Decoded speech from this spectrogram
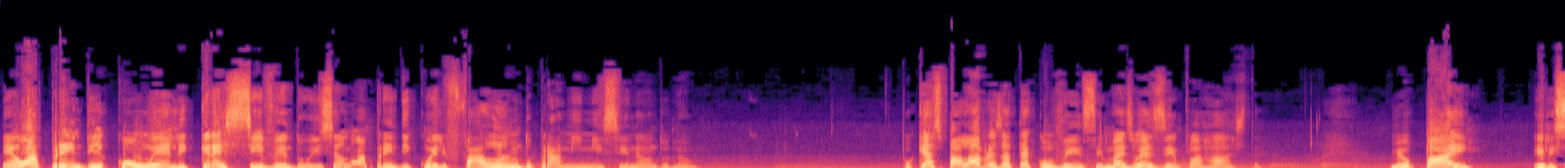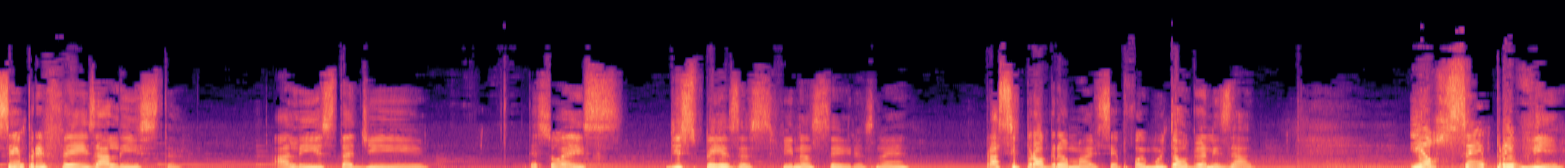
eu aprendi com ele, cresci vendo isso. Eu não aprendi com ele falando para mim, me ensinando, não. Porque as palavras até convencem, mas o exemplo arrasta. Meu pai, ele sempre fez a lista. A lista de, de suas despesas financeiras, né? Para se programar. Ele sempre foi muito organizado. E eu sempre vi,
